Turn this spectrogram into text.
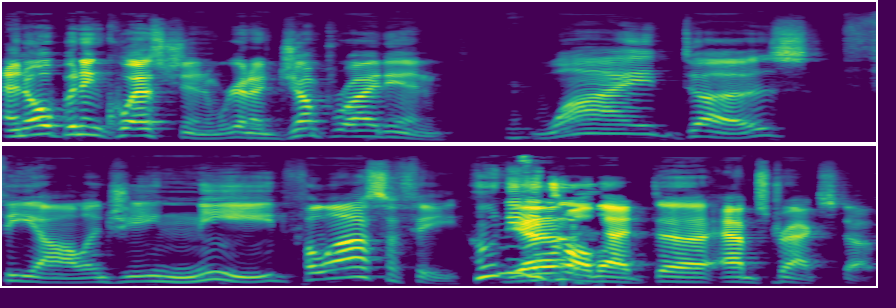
an opening question. We're going to jump right in. Why does theology need philosophy? Who needs yeah. all that uh, abstract stuff?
